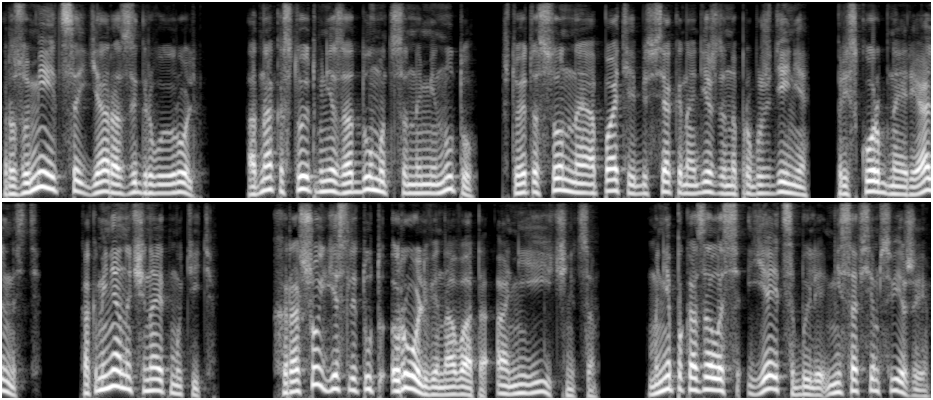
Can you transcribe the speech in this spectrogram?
Разумеется, я разыгрываю роль. Однако стоит мне задуматься на минуту, что эта сонная апатия без всякой надежды на пробуждение прискорбная реальность, как меня начинает мутить. Хорошо, если тут роль виновата, а не яичница. Мне показалось, яйца были не совсем свежие.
